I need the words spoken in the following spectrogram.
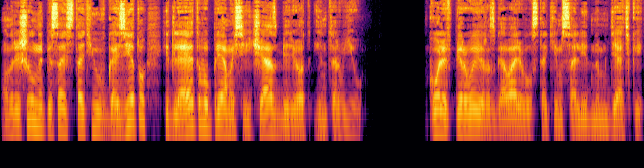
он решил написать статью в газету и для этого прямо сейчас берет интервью. Коля впервые разговаривал с таким солидным дядькой.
